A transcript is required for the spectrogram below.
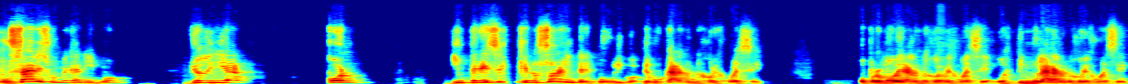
usar esos mecanismos, yo diría, con intereses que no son el interés público de buscar a los mejores jueces, o promover a los mejores jueces, o estimular a los mejores jueces,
